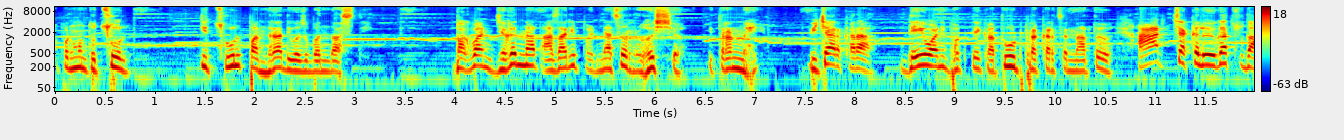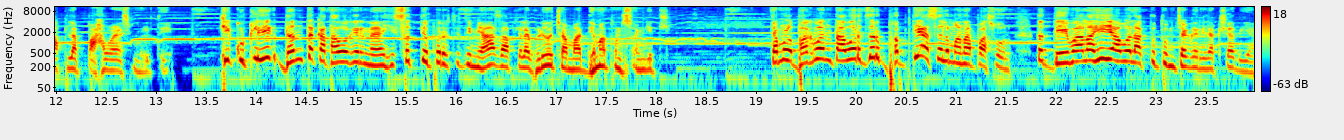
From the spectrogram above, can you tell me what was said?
आपण म्हणतो चूल ती चूल पंधरा दिवस बंद असते. भगवान जगन्नाथ आजारी पडण्याचं रहस्य मित्रांनो हे विचार करा देव आणि भक्त एक अतूट प्रकारचं नातं आजच्या कलयुगात सुद्धा आपल्याला पाहावयास मिळते. ही कुठलीही दंतकथा वगैरे नाही ही सत्य परिस्थिती मी आज आपल्याला व्हिडिओच्या माध्यमातून सांगितली. त्यामुळे भगवंतावर जर भक्ती असेल मनापासून तर देवालाही यावं लागतं तुमच्या घरी लक्षात घ्या.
